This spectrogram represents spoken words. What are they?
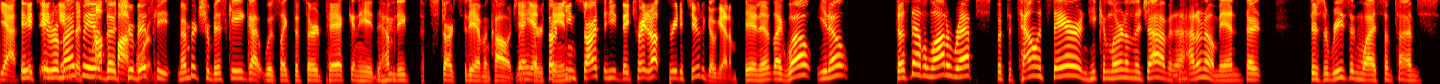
Yeah, It, it's, it, reminds me of the spot for him. Trubisky. Remember Trubisky got was like the third pick, and he had how Mhm. many starts did he have in college? Yeah, like he had 13 starts, and he they traded up three to two to go get him. And it, like, well, you know, doesn't have a lot of reps, but the talent's there, and he can learn on the job. And Mhm. I, I don't know, man. There, there's a reason why sometimes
